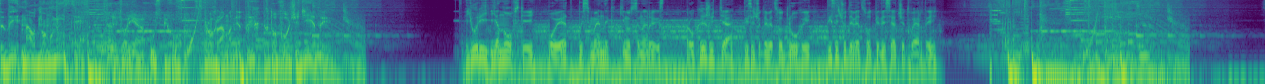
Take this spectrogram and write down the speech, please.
сиди на одному місці. Територія успіху. Програма для тих, хто хоче діяти. Юрій Яновський, поет, письменник, кіносценарист. Роки життя 1902-1954.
